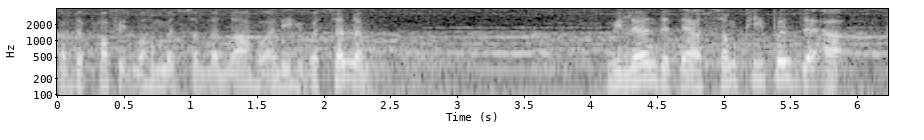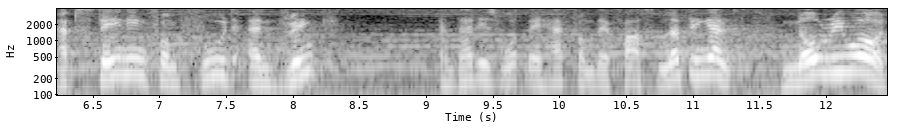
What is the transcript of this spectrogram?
of the Prophet Muhammad sallallahu alaihi wasallam, we learn that there are some people that are abstaining from food and drink and that is what they have from their fast. Nothing else. No reward.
